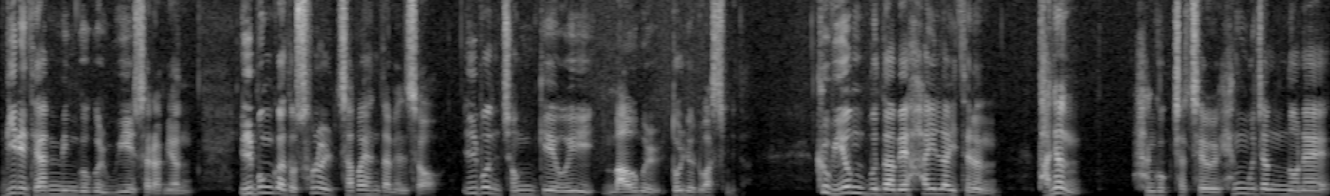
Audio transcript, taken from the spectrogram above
미래 대한민국을 위해서라면 일본과도 손을 잡아야 한다면서 일본 정계의 마음을 돌려놓았습니다. 그 위험부담의 하이라이트는 단연 한국 자체의 핵무장론에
